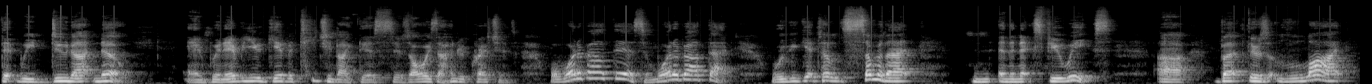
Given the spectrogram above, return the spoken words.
that we do not know. And whenever you give a teaching like this, there's always a hundred questions. Well, what about this? And what about that? We could get to some of that in the next few weeks. Uh, but there's a lot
